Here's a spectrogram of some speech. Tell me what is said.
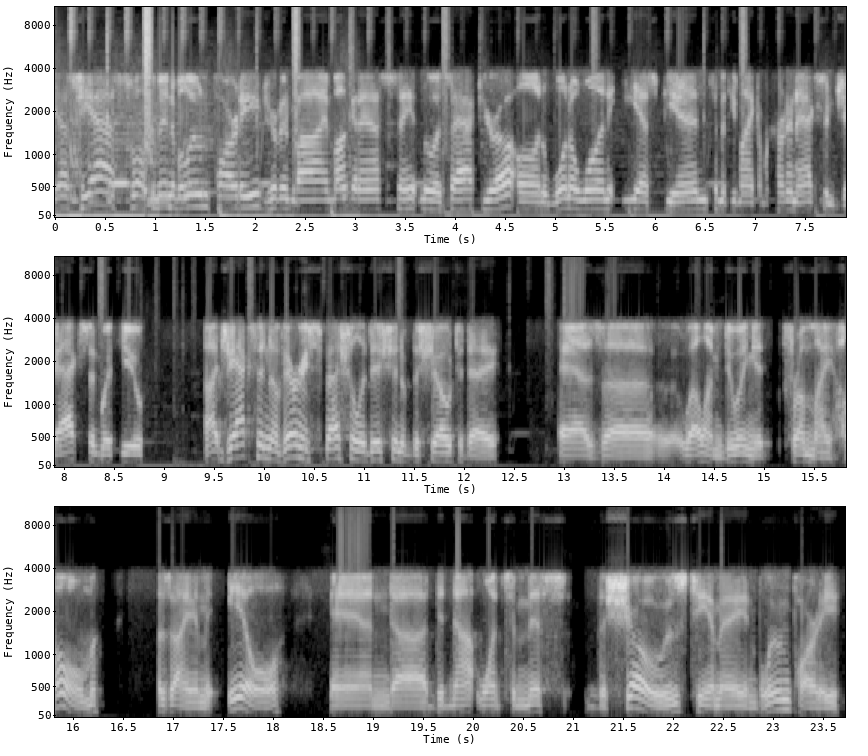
Yes, yes. Welcome into Balloon Party, driven by Mungenast St. Louis Acura on 101 ESPN. Timothy Michael McKernan, Action Jackson with you. Uh, Jackson, a very special edition of the show today, as, uh, well, I'm doing it from my home as I am ill and uh, did not want to miss the shows, TMA and Balloon Party.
